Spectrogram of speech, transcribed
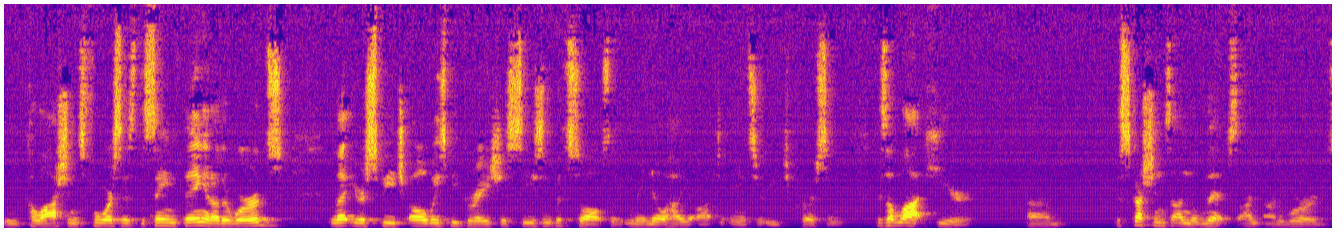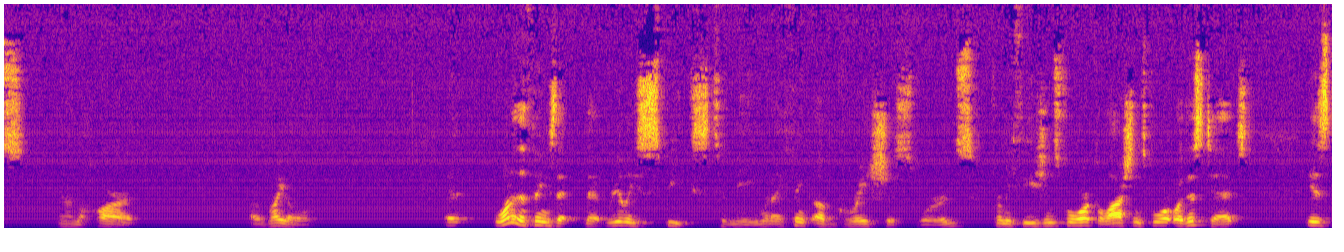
In Colossians 4 says the same thing. In other words, let your speech always be gracious, seasoned with salt, so that you may know how you ought to answer each person. There's a lot here. Um, discussions on the lips, on, on words, and on the heart are vital. And one of the things that, that really speaks to me when I think of gracious words from Ephesians 4, Colossians 4, or this text is,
